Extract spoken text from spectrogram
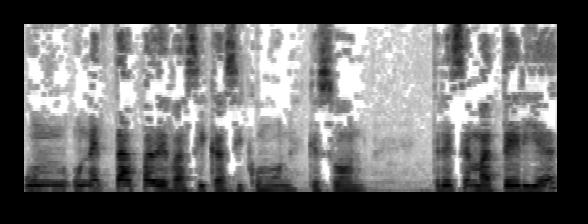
una etapa de básicas y comunes, que son 13 materias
